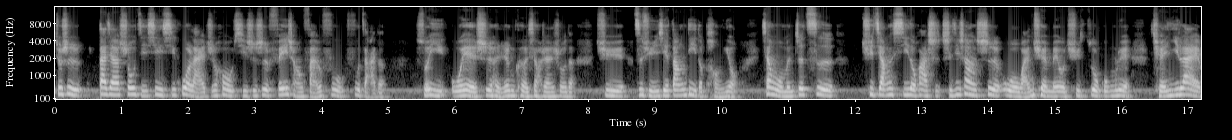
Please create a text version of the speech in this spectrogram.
就是大家收集信息过来之后，其实是非常繁复复杂的，所以我也是很认可小山说的，去咨询一些当地的朋友。像我们这次去江西的话，实实际上是我完全没有去做攻略，全依赖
